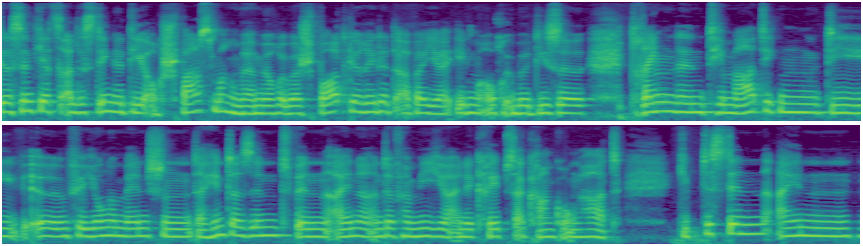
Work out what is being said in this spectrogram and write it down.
das sind jetzt alles Dinge, die auch Spaß machen. Wir haben ja auch über Sport geredet, aber ja eben auch über diese drängenden Thematiken, die äh, für junge Menschen dahinter sind, wenn einer in der Familie eine Krebserkrankung hat. Gibt es denn ein,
